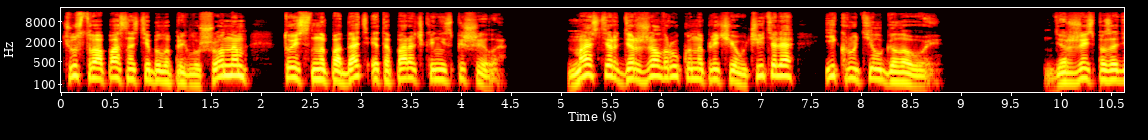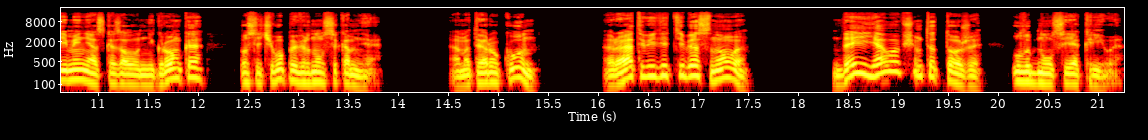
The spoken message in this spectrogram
Чувство опасности было приглушенным, то есть нападать эта парочка не спешила. Мастер держал руку на плече учителя и крутил головой. «Держись позади меня», — сказал он негромко, — после чего повернулся ко мне. «Аматеру-кун, рад видеть тебя снова». «Да и я, в общем-то, тоже», — улыбнулся я криво.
